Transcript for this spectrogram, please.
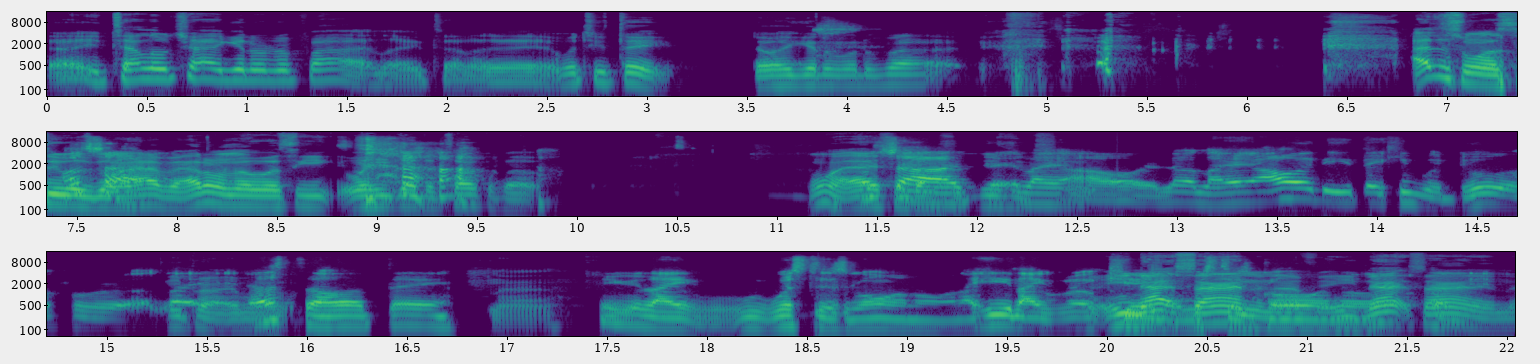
You tell him try to get on the pod. Like tell him hey, what you think. Don't he get him on the pod? I just want to see what's gonna happen. I don't know what's he what he got to talk about. I I'm ask him about sorry, some like I don't know, like I don't even think he would do it for Like, that's won't. the whole thing. Nah. He be like, "What's this going on?" Like he like real. He not signing nothing. He not signing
